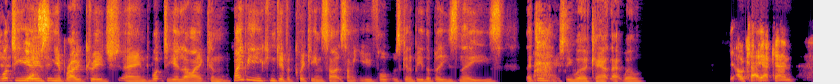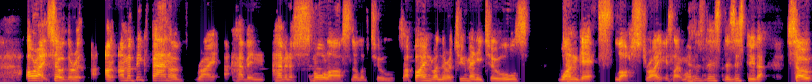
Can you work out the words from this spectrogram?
What do you Yes. use in your brokerage, and what do you like? And maybe you can give a quick insight. Something you thought was going to be the bee's knees that didn't actually work out that well. Okay, I can. All right, so there, are, I'm a big fan of right having having a small arsenal of tools. I find when there are too many tools, one yeah. gets lost. Right? It's like, what yeah. does this? Does this do that? So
